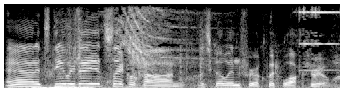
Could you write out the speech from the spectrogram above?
And it's dealer day at CycleCon. Let's go in for a quick walkthrough.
